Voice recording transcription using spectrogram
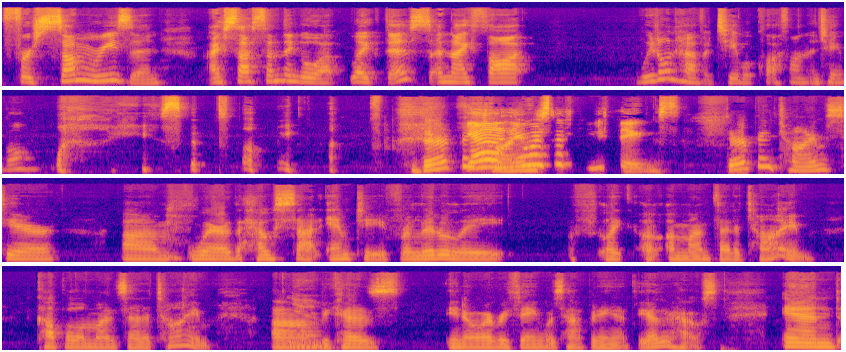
for some reason I saw something go up like this, and I thought, we don't have a tablecloth on the table. Why is it blowing? there have been Yeah, times, there was a few things. there have been times here um, where the house sat empty for literally like a, a month at a time, a couple of months at a time, um, Yeah. because you know everything was happening at the other house, and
